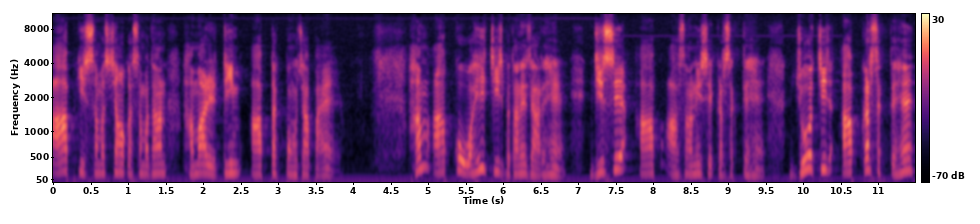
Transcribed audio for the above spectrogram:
आपकी समस्याओं का समाधान हमारी टीम आप तक पहुँचा पाए। हम आपको वही चीज़ बताने जा रहे हैं, जिसे आप आसानी से कर सकते हैं। जो चीज़ आप कर सकते हैं,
